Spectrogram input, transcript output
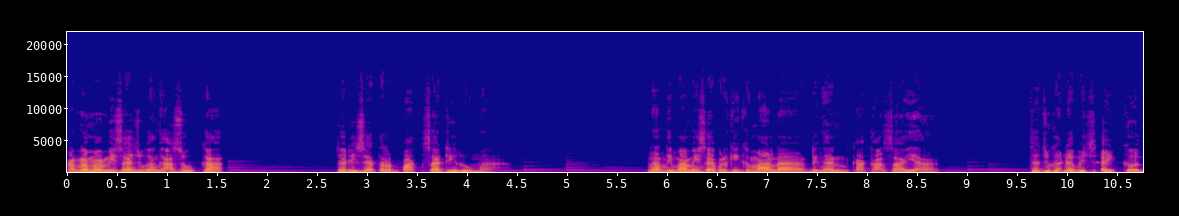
Karena mami saya juga nggak suka. Jadi saya terpaksa di rumah. Nanti mami saya pergi ke mana dengan kakak saya. Saya juga nggak bisa ikut.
